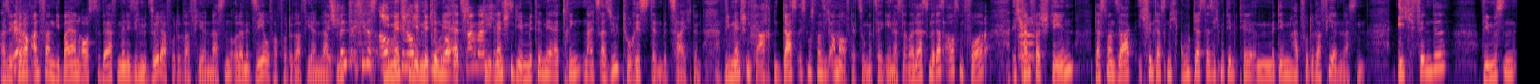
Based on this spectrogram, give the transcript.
Also wir ja. können auch anfangen, die Bayern rauszuwerfen, wenn die sich mit Söder fotografieren lassen oder mit Seehofer fotografieren lassen. Ich finde, ich sehe das auch die Menschen, die im Mittelmeer, die ist. Menschen, die im Mittelmeer ertrinken, als Asyltouristen bezeichnen. Wie Menschen verachten das ist, muss man sich auch mal auf der Zunge zergehen lassen. Aber lassen wir das außen vor. Ich kann verstehen, dass man sagt, ich finde das nicht gut, dass er sich mit dem, mit dem hat fotografieren lassen. Ich finde, wir müssen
